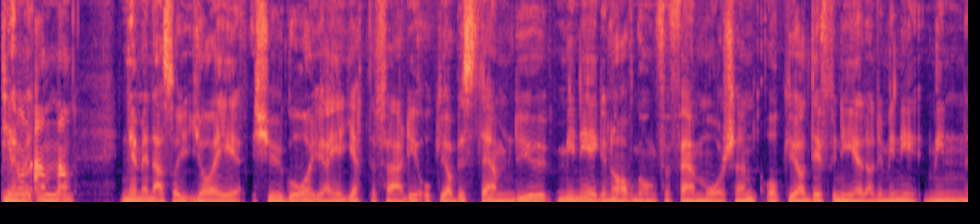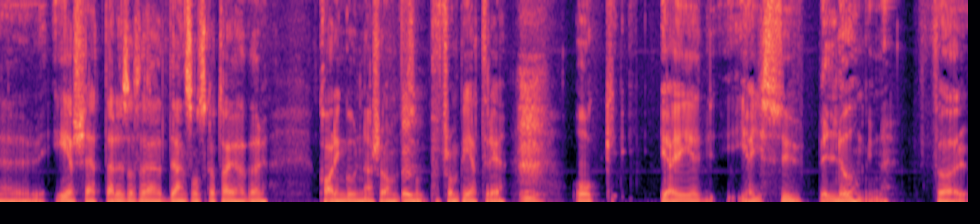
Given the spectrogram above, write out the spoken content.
Till Nej, någon men- annan? Nej men alltså, jag är 20 år, jag är jättefärdig och jag bestämde ju min egen avgång för fem år sedan och jag definierade min, e- min eh, ersättare, så att säga, den som ska ta över, Karin Gunnarsson som, från P3. Och jag är, jag är superlugn för,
